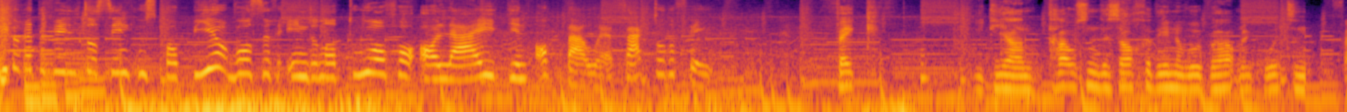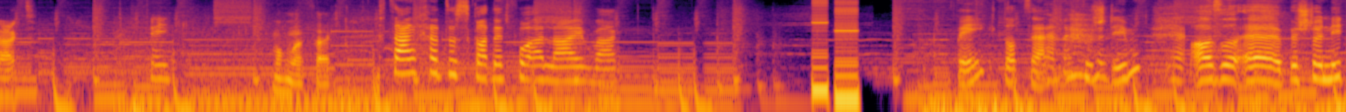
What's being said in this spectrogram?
Zigarettenfilter sind aus Papier, die sich in der Natur von allein abbauen. Fakt oder Fake? Fake. Die haben tausende Sachen drin, die überhaupt nicht gut sind. Fact. Fake. Mach mal Fact. Ich denke, das geht nicht von allein weg. Fake, tatsächlich, das stimmt. Also äh, besteht, nicht,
